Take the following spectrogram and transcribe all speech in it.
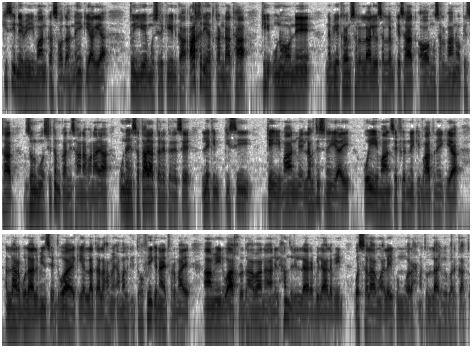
کسی نے بھی ایمان کا سودا نہیں کیا گیا۔ تو یہ مشرقین کا آخری ہتھ کنڈا تھا کہ انہوں نے نبی اکرم صلی اللہ علیہ وسلم کے ساتھ اور مسلمانوں کے ساتھ ظلم و ستم کا نشانہ بنایا، انہیں ستایا طرح طرح سے، لیکن کسی کے ایمان میں لغزش نہیں آئی، کوئی ایمان سے پھرنے کی بات نہیں کیا۔ اللہ رب العالمین سے دعا ہے کہ اللہ تعالی ہمیں عمل کی توفیق عنایت فرمائے۔ آمین۔ وآخر دعوانا ان الحمدللہ رب العالمین۔ والسلام علیکم ورحمۃ اللہ وبرکاتہ۔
